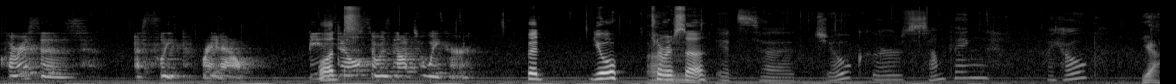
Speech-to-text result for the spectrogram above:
Clarissa's asleep right now. Be What? still so as not to wake her. But you're um, Clarissa. it's a joke or something, I hope. Yeah.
